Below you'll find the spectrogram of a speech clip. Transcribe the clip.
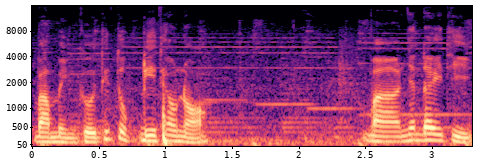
và mình cứ tiếp tục đi theo nó. Mà nhân đây thì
